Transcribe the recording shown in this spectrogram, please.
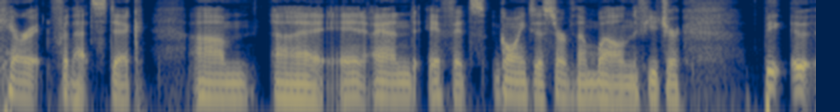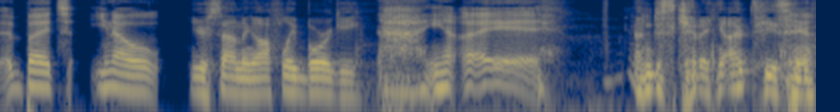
carrot for that stick, um, uh, and, and if it's going to serve them well in the future. Be, uh, but you know, You're sounding awfully Borgy. know, uh, I'm just kidding. I'm teasing.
